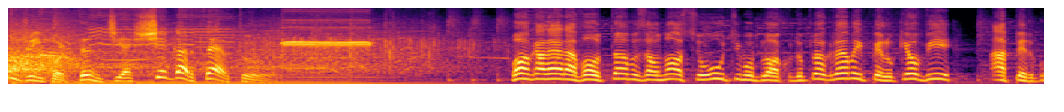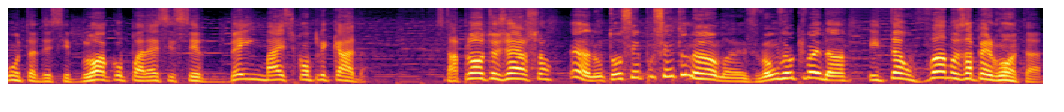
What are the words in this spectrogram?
Onde o importante é chegar perto. Bom, galera, voltamos ao nosso último bloco do programa e, pelo que eu vi, a pergunta desse bloco parece ser bem mais complicada. Está pronto, Gerson? É, não tô 100% não, mas vamos ver o que vai dar. Então vamos à pergunta.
